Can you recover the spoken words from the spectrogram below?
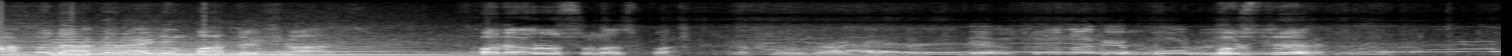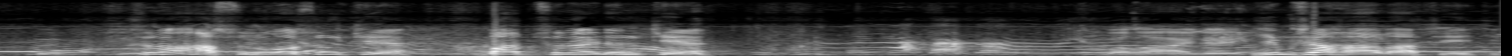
باخد اگر اڑٮ۪ن بتہٕ چھِ آز خۄدا رسوٗلَس پتھ بوٗزتہٕ چھُنہ اَسُن وَسُن کینٛہہ بَتہٕ چھُنہٕ اَڑٮ۪ن کینٛہہ یِم چھِ حالات ییٚتہِ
